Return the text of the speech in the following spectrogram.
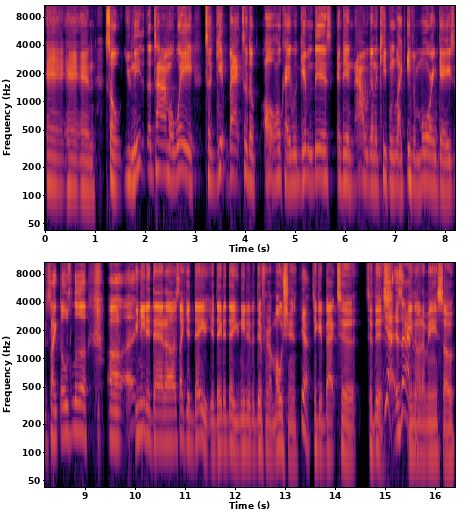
and and, and so you needed the time away to get back to the oh okay we'll give him this, and then now we're gonna keep them like even more engaged. It's like those little uh You needed that uh it's like your day, your day to day. You needed a different emotion Yeah. to get back to to this. Yeah, exactly. You know what I mean? So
